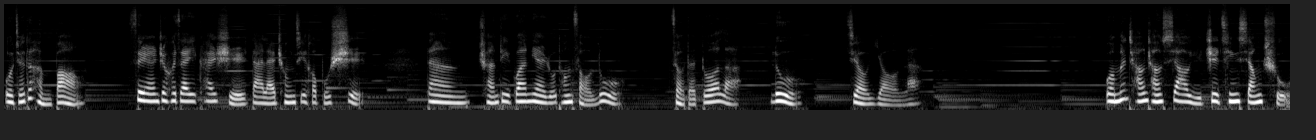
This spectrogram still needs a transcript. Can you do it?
我觉得很棒。”虽然这会在一开始带来冲击和不适，但传递观念如同走路，走得多了，路就有了。我们常常需要与至亲相处，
